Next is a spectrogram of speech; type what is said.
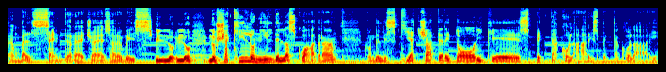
è un bel center, eh, cioè sarebbe il, lo, lo, lo Shaquille O'Neal della squadra con delle schiacciate retoriche spettacolari, spettacolari.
